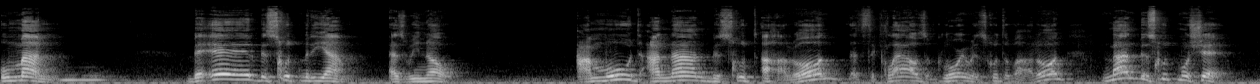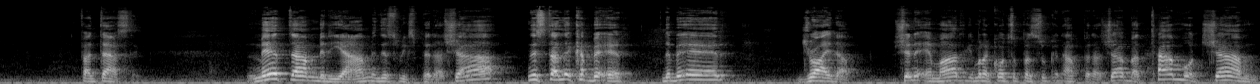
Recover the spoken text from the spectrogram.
Uman. Be'er b'schut Miriam, as we know. Amud Anan b'schut Aharon, that's the clouds of glory with of Aharon. Man b'schut Moshe. Fantastic. Meta Miriam, in this week's parasha. Nistaleka Be'er. The Be'er dried up. Quotes a pasuk in our Perashah, Batamot Sham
